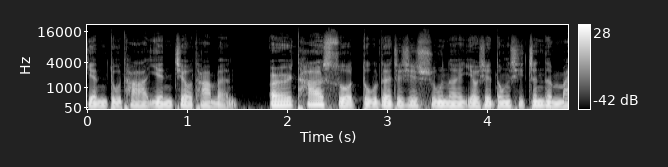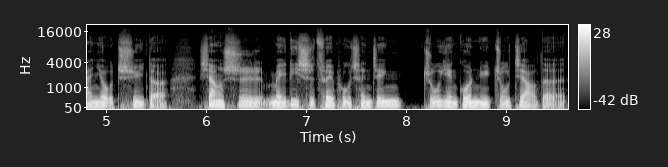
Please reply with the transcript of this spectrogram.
研读它、研究它们。而他所读的这些书呢，有些东西真的蛮有趣的，像是梅丽史翠普曾经主演过女主角的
